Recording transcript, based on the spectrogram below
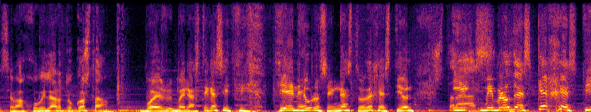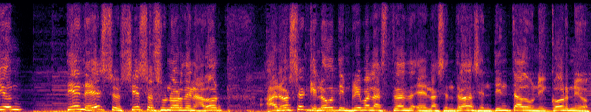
se va a jubilar a tu costa. Pues me gasté casi 100 euros en gastos de gestión. Ostras. Y mi pregunta es, ¿qué gestión tiene eso? Si eso es un ordenador. A no ser que luego te impriman las, eh, las entradas en tinta de unicornio.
